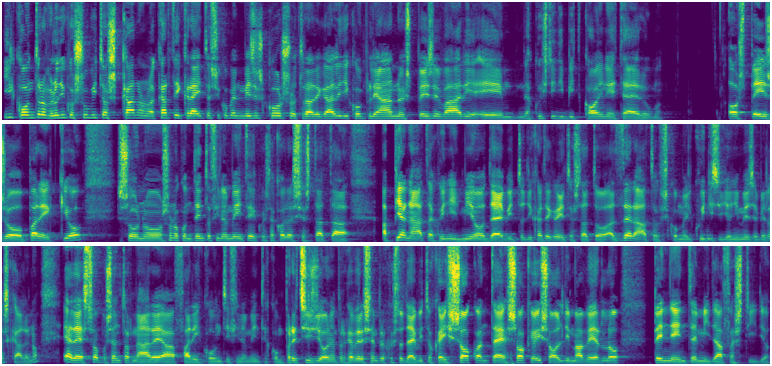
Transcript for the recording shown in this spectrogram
Il contro, ve lo dico subito, scalano la carta di credito siccome il mese scorso tra regali di compleanno e spese varie e acquisti di Bitcoin e Ethereum ho speso parecchio, sono, sono, contento finalmente che questa cosa sia stata appianata, quindi il mio debito di carta di credito è stato azzerato, siccome il 15 di ogni mese me la scalano, e adesso possiamo tornare a fare i conti finalmente con precisione, perché avere sempre questo debito, ok, so quant'è, so che ho i soldi, ma averlo pendente mi dà fastidio.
